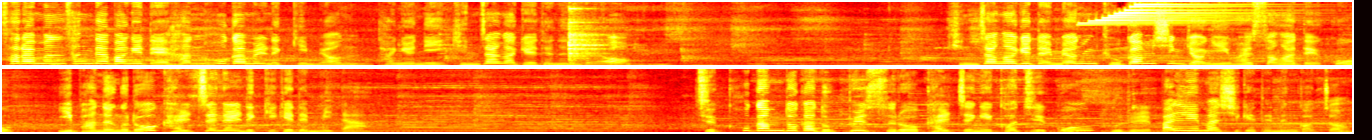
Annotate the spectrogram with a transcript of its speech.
사람은 상대방에 대한 호감을 느끼면 당연히 긴장하게 되는데요. 긴장하게 되면 교감신경이 활성화되고 이 반응으로 갈증을 느끼게 됩니다. 즉 호감도가 높을수록 갈증이 커지고 물을 빨리 마시게 되는 거죠.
